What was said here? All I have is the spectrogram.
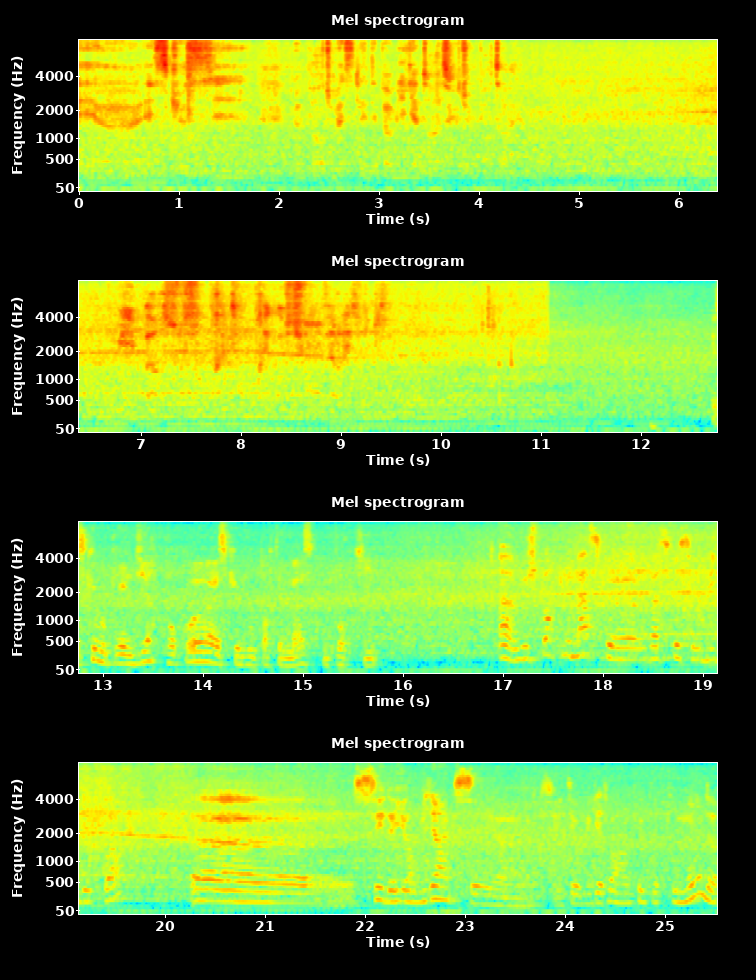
Et euh, est-ce que si le port du masque n'était pas obligatoire, est-ce que tu le porterais? Oui, par souci de pré- précaution envers les autres. Est-ce que vous pouvez me dire pourquoi est-ce que vous portez le masque ou pour qui? Ah, mais je porte le masque euh, parce que c'est obligatoire. Euh, c'est d'ailleurs bien que c'est, euh, été obligatoire un peu pour tout le monde,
